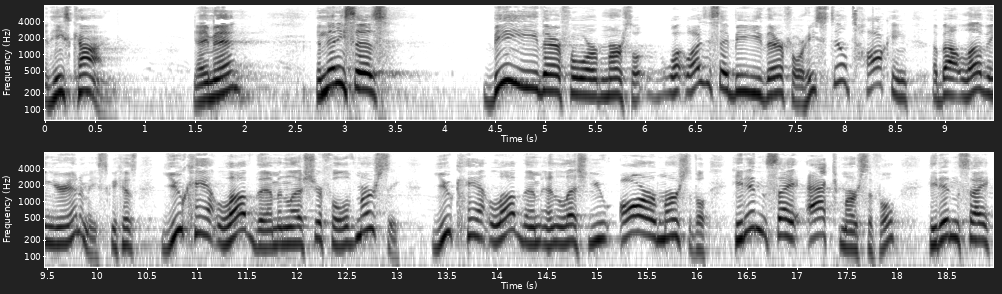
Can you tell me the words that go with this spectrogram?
And he's kind. Amen? And then he says, be ye therefore merciful. Why does he say be ye therefore? He's still talking about loving your enemies because you can't love them unless you're full of mercy. You can't love them unless you are merciful. He didn't say act merciful. He didn't say,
